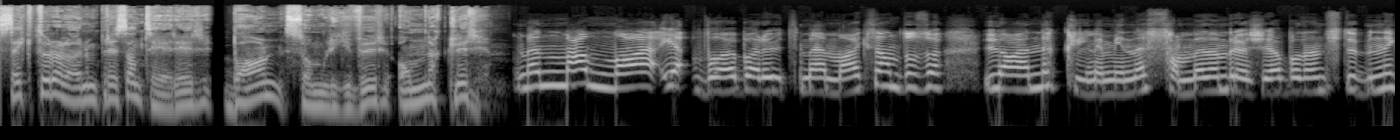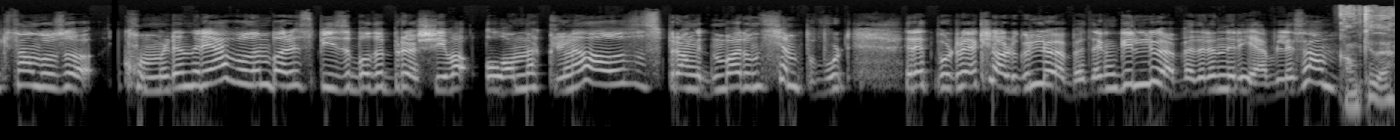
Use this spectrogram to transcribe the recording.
Sektoralarm presenterer Barn som lyver om nøkler. Men mamma, jeg var jo bare ute med Emma, ikke sant? og så la jeg nøklene mine sammen med den brødskiva på den stubben, ikke sant? og så kommer det en rev, og den bare spiser både brødskiva og nøklene, og så sprang den bare sånn kjempefort rett bortover. Jeg klarer ikke å løpe etter, jeg kan ikke løpe etter en rev, liksom. Kan ikke det.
